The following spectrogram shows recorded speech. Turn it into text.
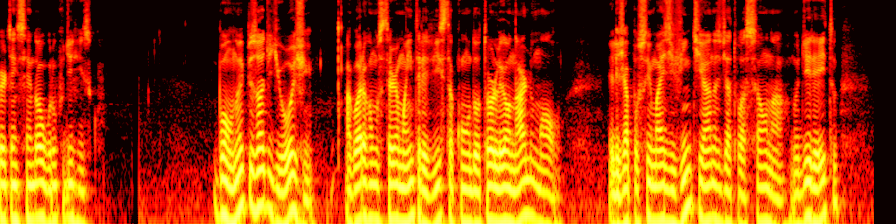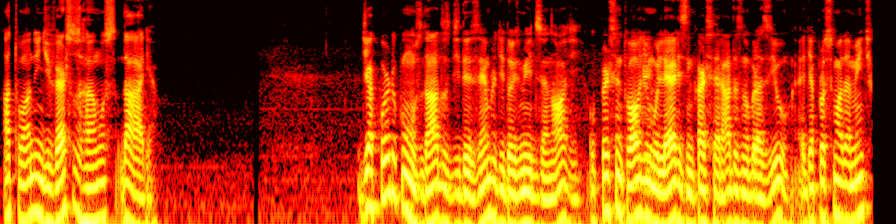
pertencendo ao grupo de risco. Bom, no episódio de hoje, agora vamos ter uma entrevista com o Dr. Leonardo Moll. Ele já possui mais de 20 anos de atuação na, no direito, atuando em diversos ramos da área. De acordo com os dados de dezembro de 2019, o percentual de mulheres encarceradas no Brasil é de aproximadamente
